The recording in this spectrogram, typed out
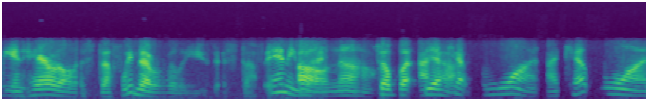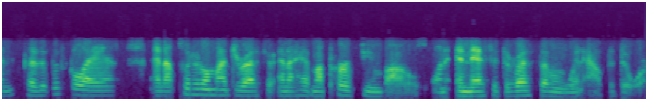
we inherit all this stuff, we never really use that stuff anyway. oh no. So, but I Yeah. kept one. I kept one because it was glass, and I put it on my dresser, and I had my perfume bottles on it, and that's it. The rest of them went out the door.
